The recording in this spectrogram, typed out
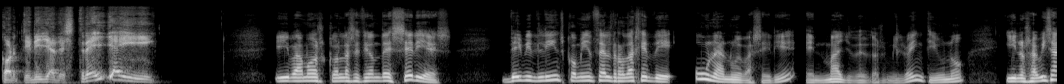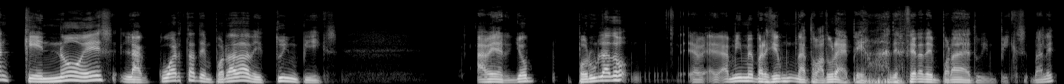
Cortinilla de estrella y... Y vamos con la sección de series. David Lynch comienza el rodaje de una nueva serie en mayo de 2021 y nos avisan que no es la cuarta temporada de Twin Peaks. A ver, yo, por un lado, a mí me pareció una tomadura de pelo, la tercera temporada de Twin Peaks, ¿vale?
